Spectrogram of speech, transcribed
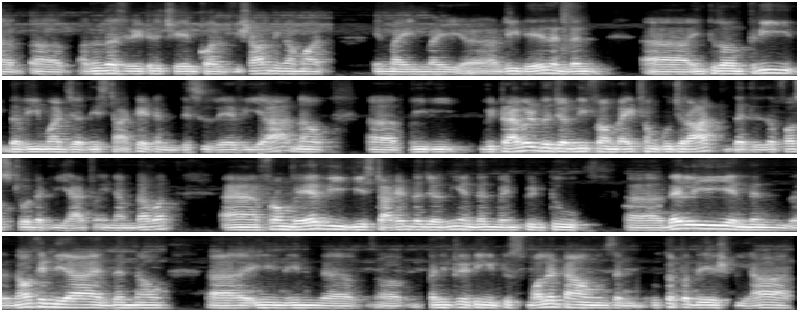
a, a, another retail chain called Vishal Mega Mart in my in my early days, and then uh, in 2003 the vmart journey started. And this is where we are now. Uh, we, we we traveled the journey from right from gujarat. That is the first store that we had in ahmedabad. Uh, from where we we started the journey and then went into uh, delhi and then north india and then now uh, in in uh, penetrating into smaller towns and uttar pradesh bihar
